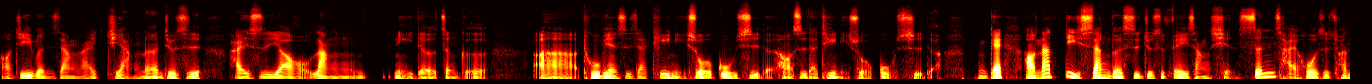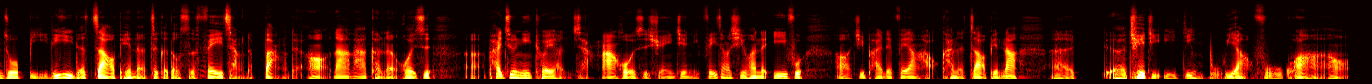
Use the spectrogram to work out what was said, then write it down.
哦，基本上来讲呢，就是还是要让你的整个。啊、图片是在替你说故事的，哈、哦，是在替你说故事的。OK，好，那第三个是就是非常显身材或者是穿着比例的照片呢，这个都是非常的棒的哦。那它可能会是呃，拍出你腿很长啊，或者是选一件你非常喜欢的衣服啊、去拍的非常好看的照片。那呃呃，切记一定不要浮夸哦。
